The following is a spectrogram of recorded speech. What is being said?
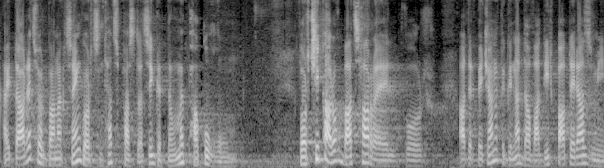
հայտարարեց, որ բանակցային գործընթաց փաստացի գտնվում է փակուղում, որ չի կարող բացառել, որ Ադրբեջանը կգնա դավադիր պատերազմի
